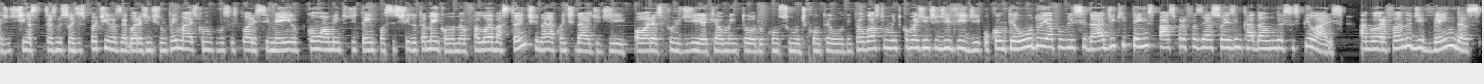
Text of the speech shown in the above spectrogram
A gente tinha as transmissões esportivas e agora a gente não tem mais. Como você explora esse meio com o aumento de tempo assistido também? Como a Mel falou, é bastante, né? A quantidade de horas por dia que aumentou do consumo de conteúdo. Então, eu gosto muito como a gente divide o conteúdo e a publicidade que tem espaço para fazer ações em cada um desses pilares. Agora, falando de vendas,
